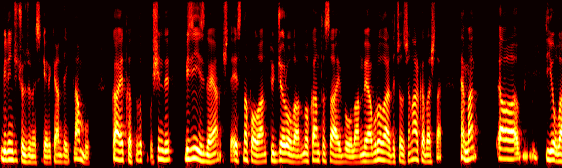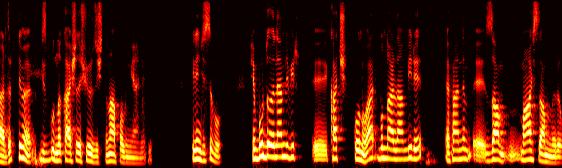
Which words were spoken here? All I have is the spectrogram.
Birinci çözülmesi gereken denklem bu. Gayet katılık bu. Şimdi bizi izleyen, işte esnaf olan, tüccar olan, lokanta sahibi olan veya buralarda çalışan arkadaşlar hemen Aa, diyorlardır değil mi? Biz bununla karşılaşıyoruz işte ne yapalım yani diye. Birincisi bu. Şimdi burada önemli bir e, kaç konu var. Bunlardan biri efendim e, zam, maaş zamları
